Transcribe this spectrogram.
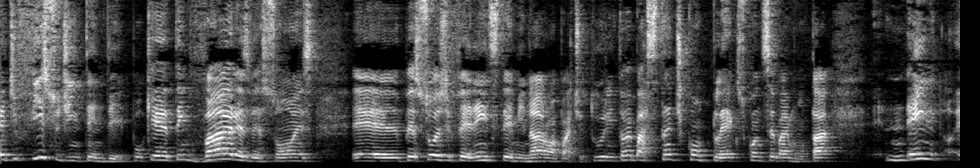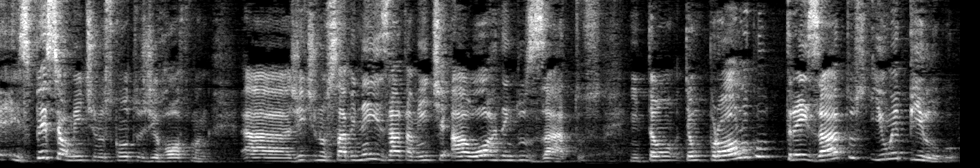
é difícil de entender, porque tem várias versões, é, pessoas diferentes terminaram a partitura, então é bastante complexo quando você vai montar. Em, especialmente nos contos de Hoffman, a gente não sabe nem exatamente a ordem dos atos. Então, tem um prólogo, três atos e um epílogo.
